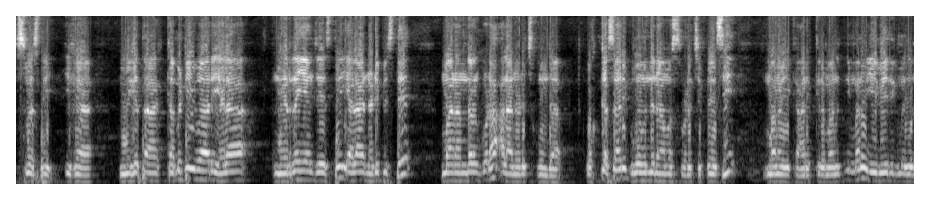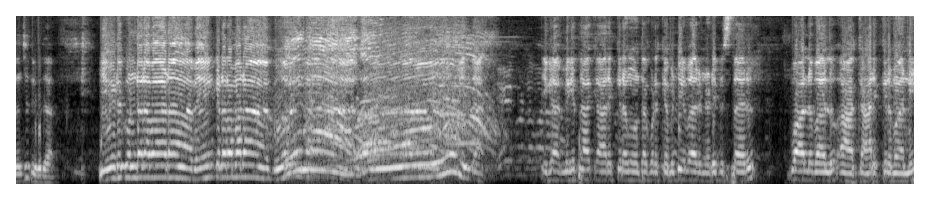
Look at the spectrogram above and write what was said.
స్వస్తి. ఇక మిగతా కమిటీ వారు ఎలా నిర్ణయం చేస్తే ఎలా నడిపిస్తే మనందరం కూడా అలా నడుచుకుందాం. ఒక్కసారి గోవింద నామస్మరణ చెప్పేసి మనం ఈ కార్యక్రమాన్ని మనం ఈ వేదిక మీద నుంచి దిగుదాం. ఏడుకొండలవాడ వెంకటరమణ గోవింద. గోవింద. ఇక మిగతా కార్యక్రమం అంతా కూడా కమిటీ వారు నడిపిస్తారు. వాళ్ళు వాళ్ళు ఆ కార్యక్రమాన్ని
